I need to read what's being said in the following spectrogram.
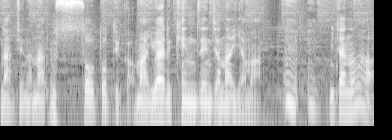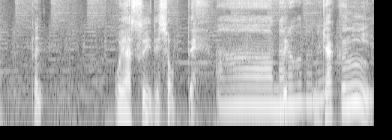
なんていうのかなうっそうとっていうかまあいわゆる健全じゃない山みたいなのはやっぱりお安いでしょって。ああなるほどね。逆に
